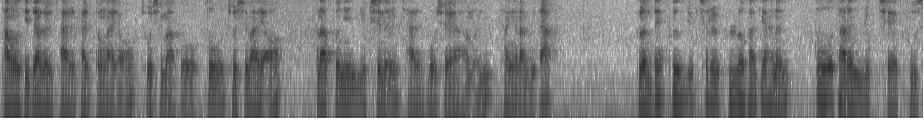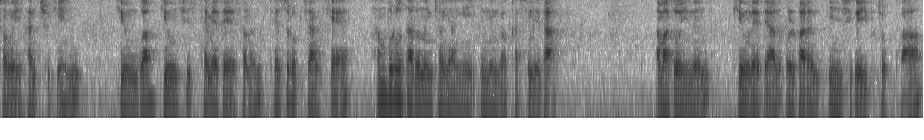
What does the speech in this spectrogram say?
방어 기작을 잘 발동하여 조심하고 또 조심하여 하나뿐인 육신을 잘 모셔야 함은 당연합니다. 그런데 그 육체를 굴러가게 하는 또 다른 육체 구성의 한 축인 기운과 기운 시스템에 대해서는 대수롭지 않게 함부로 다루는 경향이 있는 것 같습니다. 아마도 이는 기운에 대한 올바른 인식의 부족과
